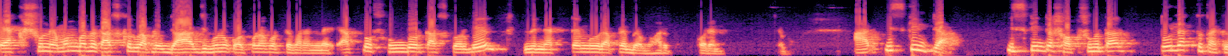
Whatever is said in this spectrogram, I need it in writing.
অ্যাকশন এমন ভাবে কাজ করবে, আপনি যা জীবনে কল্পনা করতে পারেন না এত সুন্দর কাজ করবে যদি ন্যাকটামিউর আপনি ব্যবহার করেন। আর স্কিনটা স্কিনটা সবসময় তার তৈলাক্ত থাকে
